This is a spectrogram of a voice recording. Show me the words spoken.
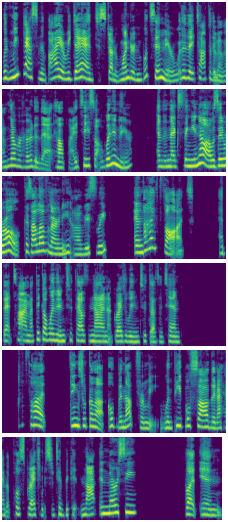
with me passing it by every day, I just started wondering what's in there. What are they talking about? I've never heard of that health IT. So I went in there and the next thing you know, I was enrolled because I love learning, obviously. And I thought at that time, I think I went in 2009. I graduated in 2010. I thought things were going to open up for me. When people saw that I had a postgraduate certificate, not in nursing, but in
